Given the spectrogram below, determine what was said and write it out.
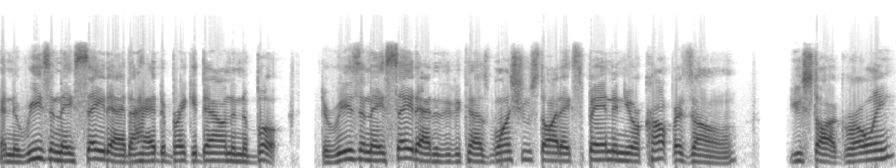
And the reason they say that, I had to break it down in the book. The reason they say that is because once you start expanding your comfort zone, you start growing,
